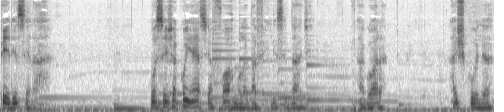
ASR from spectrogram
perecerá. Você já conhece a fórmula da felicidade. Agora, a escolha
